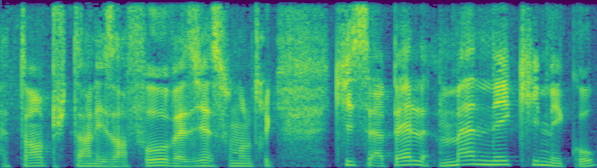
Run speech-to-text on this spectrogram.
Attends, putain, les infos, vas-y, elles sont dans le truc. Qui s'appelle Manekimeko,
